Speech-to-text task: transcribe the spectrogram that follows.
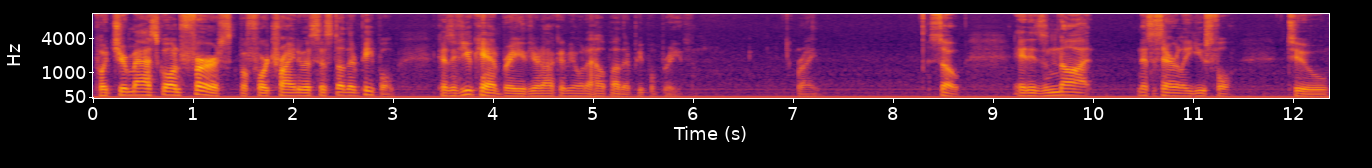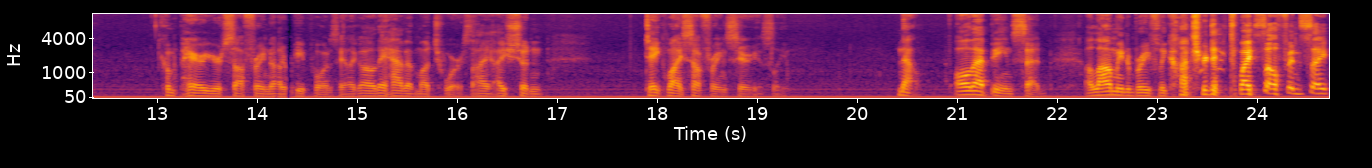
put your mask on first before trying to assist other people, because if you can't breathe, you're not going to be able to help other people breathe. Right? So, it is not necessarily useful to compare your suffering to other people and say like, oh, they have it much worse. I, I shouldn't take my suffering seriously. Now, all that being said, allow me to briefly contradict myself and say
